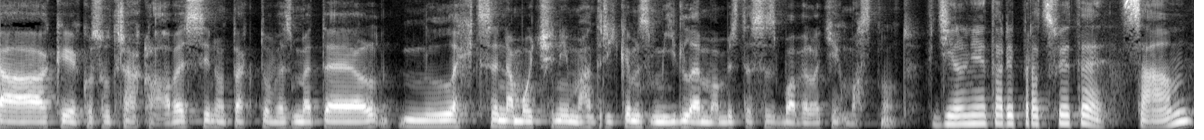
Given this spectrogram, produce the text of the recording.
tak jako jsou třeba klávesy, no tak to vezmete lehce namočeným hadříkem s mídlem, abyste se zbavili těch mastnot. V dílně tady pracujete sám.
